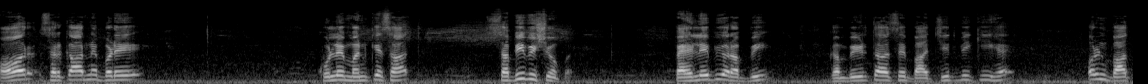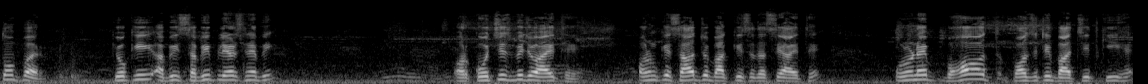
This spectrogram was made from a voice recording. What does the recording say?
और सरकार ने बड़े खुले मन के साथ सभी विषयों पर पहले भी और अब भी गंभीरता से बातचीत भी की है। और इन बातों पर क्योंकि अभी सभी प्लेयर्स ने भी और कोचेस भी जो आए थे और उनके साथ जो बाकी सदस्य आए थे उन्होंने बहुत पॉजिटिव बातचीत की है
